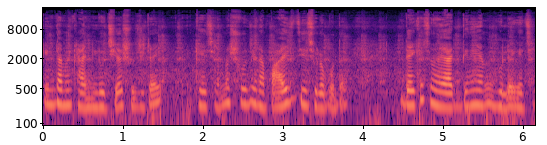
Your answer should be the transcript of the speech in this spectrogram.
কিন্তু আমি খাইনি লুচি আর সুজিটাই খেয়েছিলাম। না, সুজি না, পায়েস দিয়েছিল বোধহয়। দেখেছ, একদিনই আমি ভুলে গেছি।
